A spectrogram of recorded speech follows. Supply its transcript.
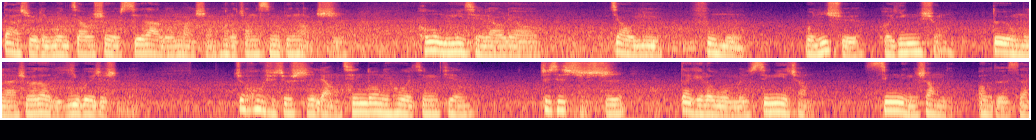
大学里面教授希腊罗马神话的张新斌老师，和我们一起聊聊教育、父母、文学和英雄对于我们来说到底意味着什么。这或许就是两千多年后的今天，这些史诗带给了我们新一场心灵上的奥德赛。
